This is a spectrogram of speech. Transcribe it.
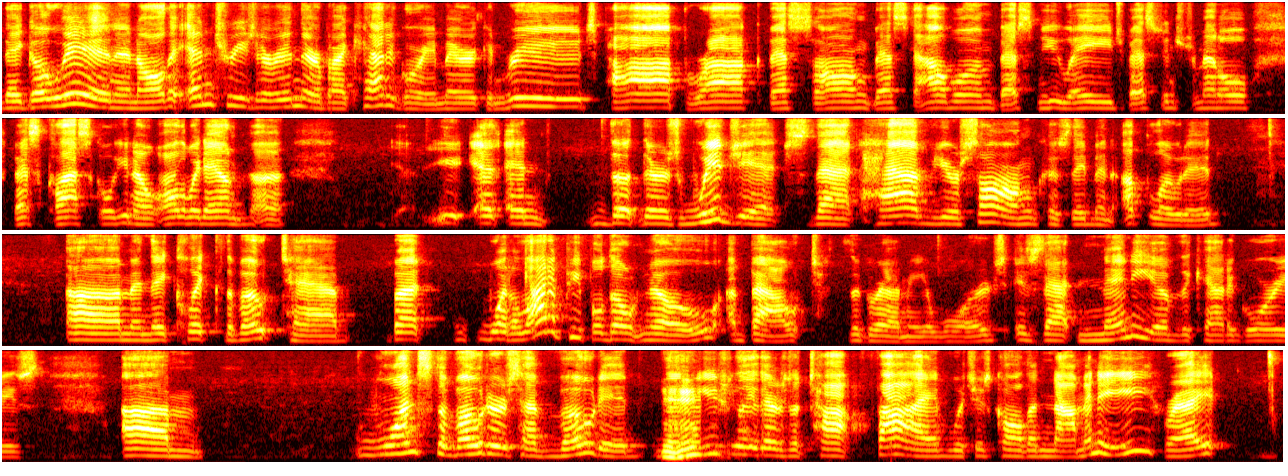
they go in and all the entries are in there by category American roots, pop, rock, best song, best album, best new age, best instrumental, best classical, you know, all the way down. Uh, and, and the, there's widgets that have your song because they've been uploaded um, and they click the vote tab. But what a lot of people don't know about the Grammy Awards is that many of the categories um, once the voters have voted, then usually there's a top five, which is called a nominee, right?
